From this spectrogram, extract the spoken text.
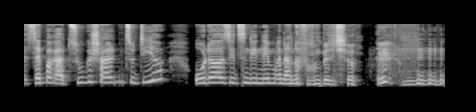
separat zugeschaltet zu dir oder sitzen die nebeneinander vor dem Bildschirm? ein,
